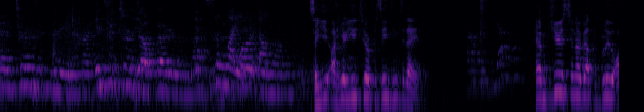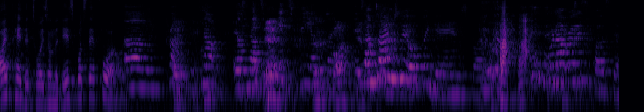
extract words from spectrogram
and turns it green, and I think it turns out better than that. It's light. Um, so you, I hear you two are presenting today. Uh, yeah. Hey, I'm curious to know about the blue iPad that's always on the desk. What's that for? Um, props. It's not. It's not. It's, it's real. It's. Sometimes we open games, but we're not really supposed to.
